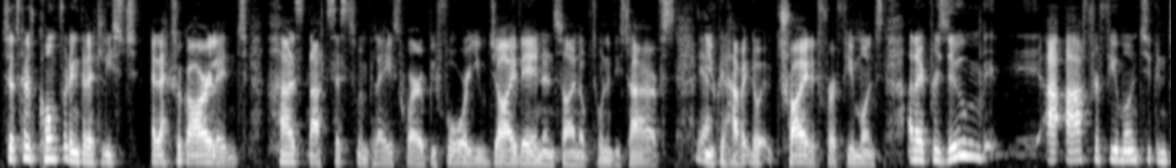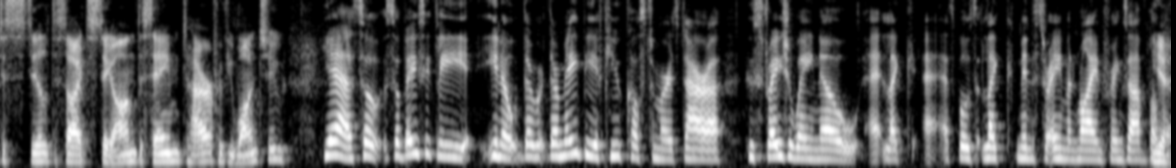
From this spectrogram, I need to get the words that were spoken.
so it's kind of comforting that at least Electric Ireland has that system in place where before you dive in and sign up to one of these tariffs, Yeah. you can have it, you know, trial it for a few months. And I presume after a few months, you can just still decide to stay on the same tariff if you want to. Yeah, so so basically, you know, there there may be a few customers, Dara, who straight away know, uh, like uh, I suppose, like Minister Eamon Ryan, for example, Yeah.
